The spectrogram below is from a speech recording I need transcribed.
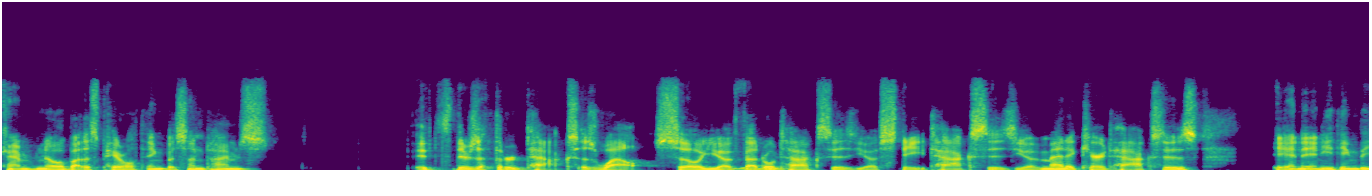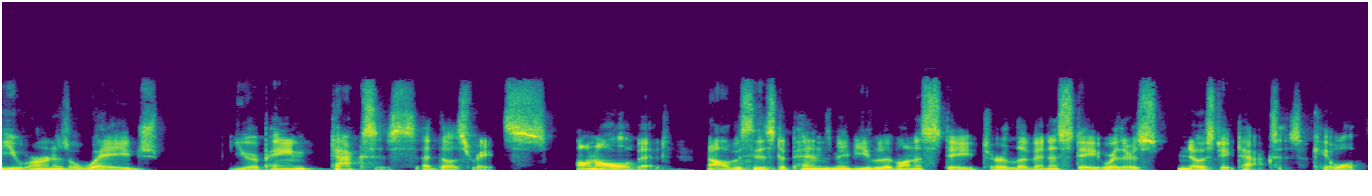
kind of know about this payroll thing, but sometimes it's there's a third tax as well. So you have federal mm-hmm. taxes, you have state taxes, you have Medicare taxes, and anything that you earn as a wage, you're paying taxes at those rates on all of it. Obviously, this depends. Maybe you live on a state or live in a state where there's no state taxes. Okay, well,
